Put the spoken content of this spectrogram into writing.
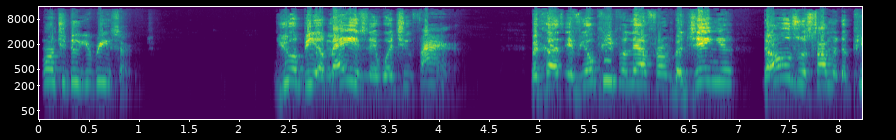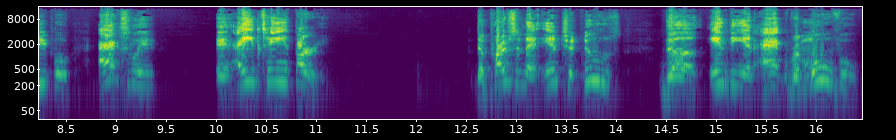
Why don't you do your research? You'll be amazed at what you find. Because if your people left from Virginia, those were some of the people actually in 1830. The person that introduced the Indian Act removal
